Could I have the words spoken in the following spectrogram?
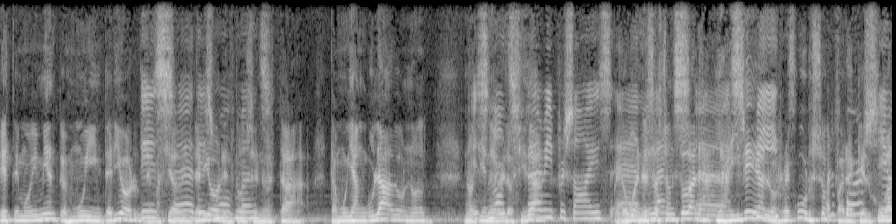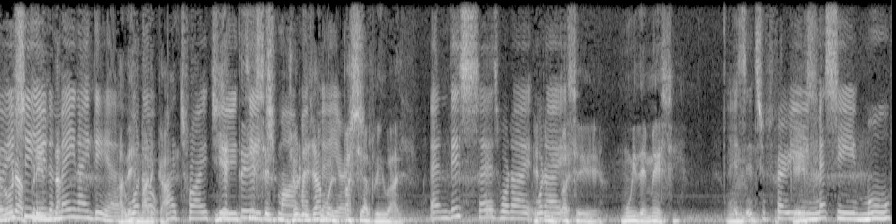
Este movimiento es muy interior, This, demasiado uh, interior, entonces no está, está muy angulado, no, no tiene velocidad. Pero bueno, esas son todas las, uh, las ideas, los recursos para que el jugador aprenda a desmarcar. Y este es el, yo le llamo el pase al rival. Es un pase muy de Messi. un- it's, it's a very es, messy move.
